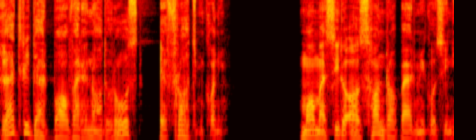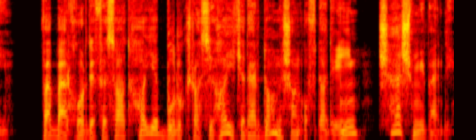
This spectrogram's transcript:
قدری در باور نادرست افراد می کنیم. ما مسیر آزهان را برمیگزینیم و برخورد فسادهای بروکراسی هایی که در دامشان افتاده ایم چشم می بندیم.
